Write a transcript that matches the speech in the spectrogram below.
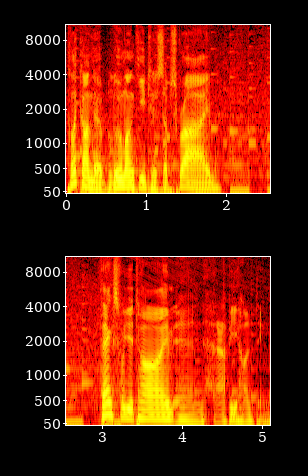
Click on the blue monkey to subscribe. Thanks for your time and happy hunting.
